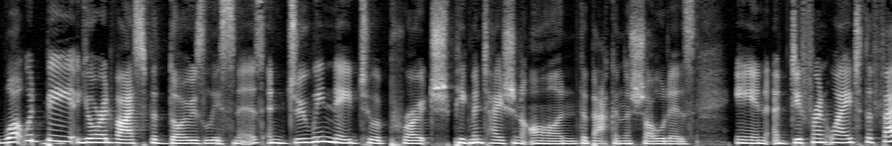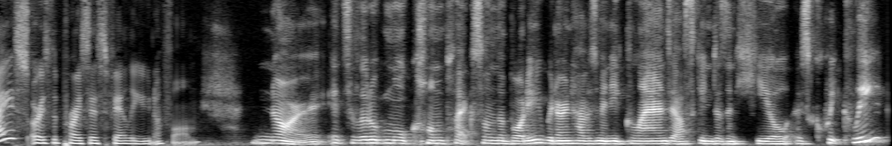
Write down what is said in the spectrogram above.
What would be your advice for those listeners? And do we need to approach pigmentation on the back and the shoulders in a different way to the face, or is the process fairly uniform? No, it's a little more complex on the body. We don't have as many glands. Our skin doesn't heal as quickly.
